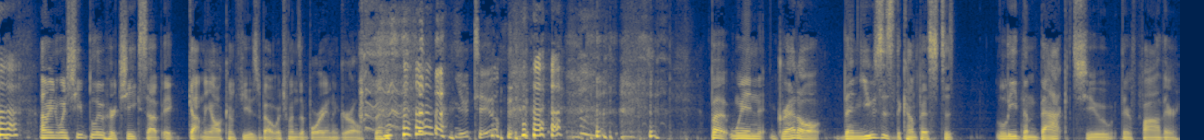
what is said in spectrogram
I mean, when she blew her cheeks up, it got me all confused about which one's a boy and a girl. you too. but when Gretel then uses the compass to lead them back to their father,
